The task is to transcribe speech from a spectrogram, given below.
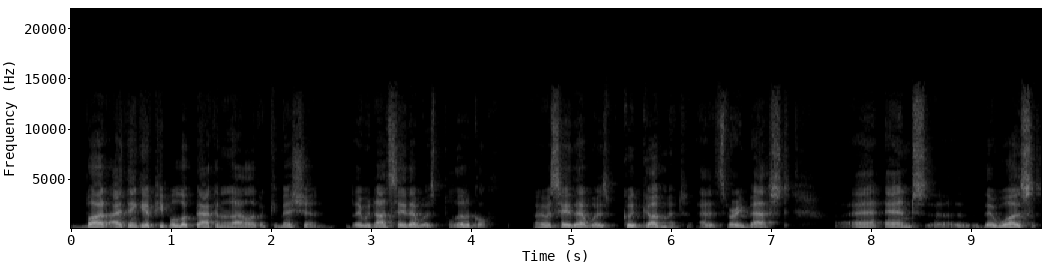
but I think if people look back on the 9 11 Commission, they would not say that was political. I would say that was good government at its very best. And uh, there was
